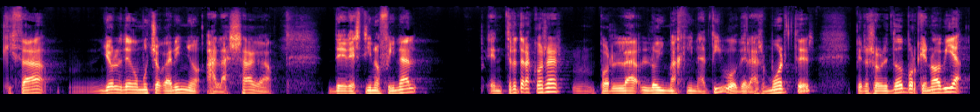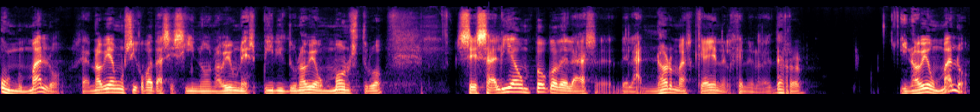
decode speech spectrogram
Quizá yo le tengo mucho cariño a la saga de Destino Final, entre otras cosas, por lo imaginativo de las muertes, pero sobre todo porque no había un malo, o sea, no había un psicópata asesino, no había un espíritu, no había un monstruo. Se salía un poco de las, de las normas que hay en el género de terror y no había un malo,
